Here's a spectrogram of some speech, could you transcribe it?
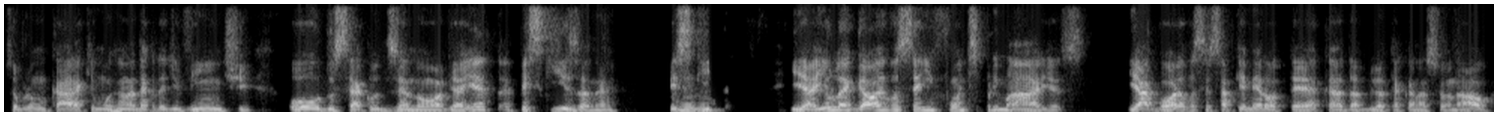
sobre um cara que morreu na década de 20 ou do século 19, aí é, é, pesquisa, né? Pesquisa. Uhum. E aí o legal é você ir em fontes primárias. E agora você sabe que a hemeroteca da Biblioteca Nacional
